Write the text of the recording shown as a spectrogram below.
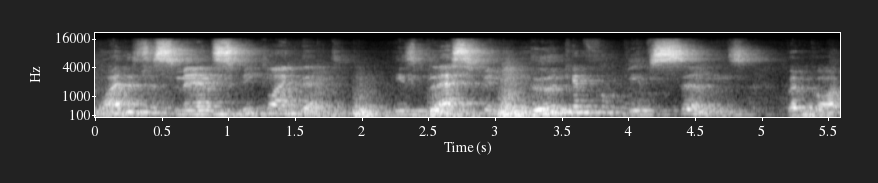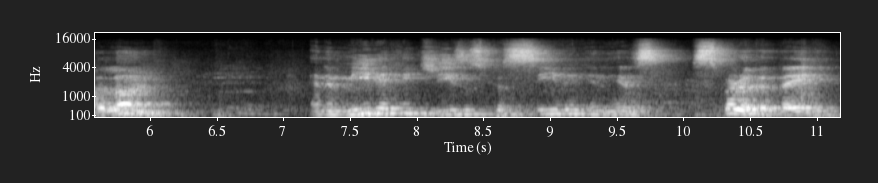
Why does this man speak like that? He's blaspheming. Who can forgive sins but God alone? And immediately Jesus, perceiving in his spirit that they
